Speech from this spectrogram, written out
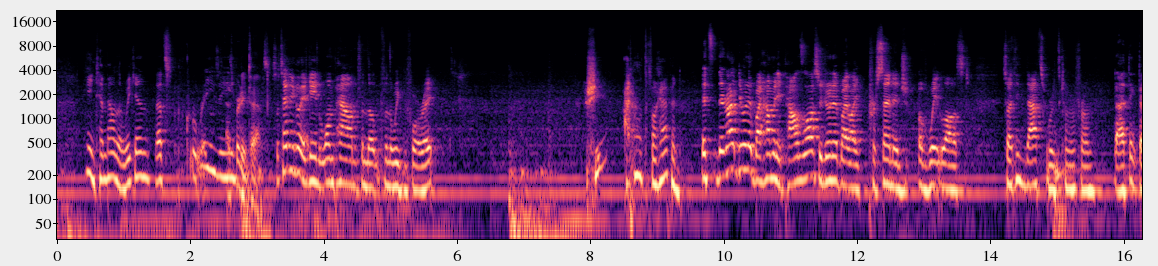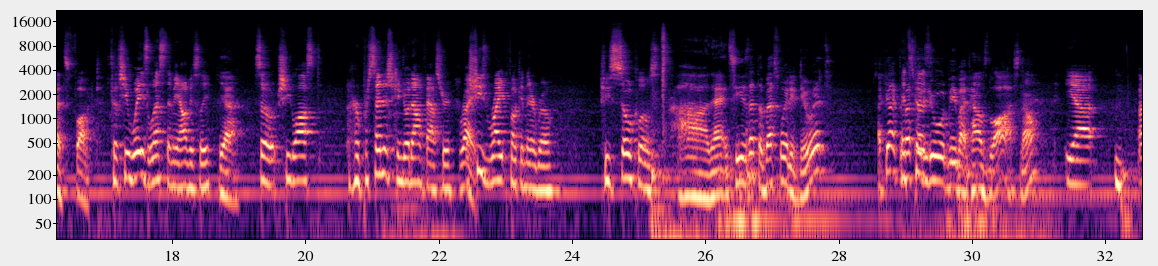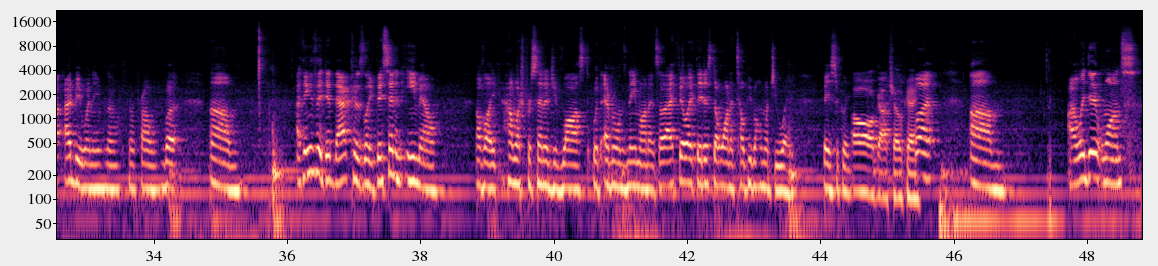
I gained ten pounds in a weekend. That's crazy. That's pretty tense. So technically, I gained one pound from the from the week before, right? She, I don't know what the fuck happened. It's they're not doing it by how many pounds lost. They're doing it by like percentage of weight lost. So I think that's where it's coming from. I think that's fucked. Because she weighs less than me, obviously. Yeah. So she lost. Her percentage can go down faster. but Right. she's right fucking there, bro. She's so close. Ah, that. See, is that the best way to do it? I feel like the It's best way to do it would be by pounds lost. No. Yeah, I- I'd be winning. No, no problem. But um, I think if they did that, because like they sent an email of like how much percentage you've lost with everyone's name on it. So I feel like they just don't want to tell people how much you weigh, basically. Oh, gotcha. Okay. But um, I only did it once,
